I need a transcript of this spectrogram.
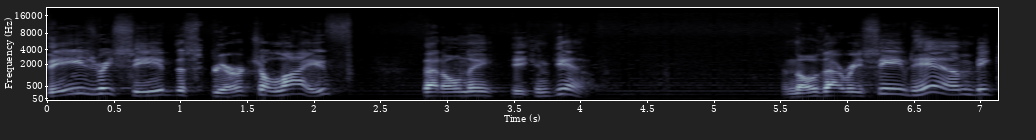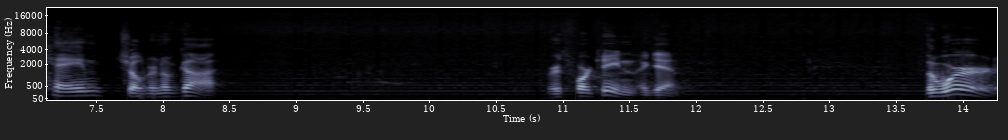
these received the spiritual life that only he can give. And those that received him became children of God. Verse 14 again. The Word,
